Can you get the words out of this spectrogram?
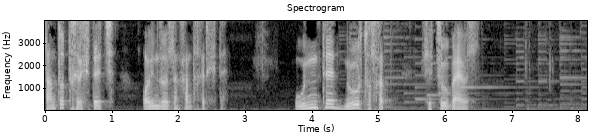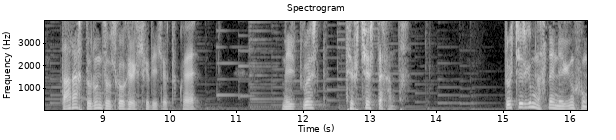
лантуудах хэрэгтэй ч уян зөөлөн хандах хэрэгтэй. Үнэнтэй нүүр тулахад хэцүү байвал дараах дөрвөн зөвлөгөө хэрэглэхэд илүүдэхгүй. Нэгдүгээрт төвчээртэй хандах. 40 иргэм насны нэгэн хүн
